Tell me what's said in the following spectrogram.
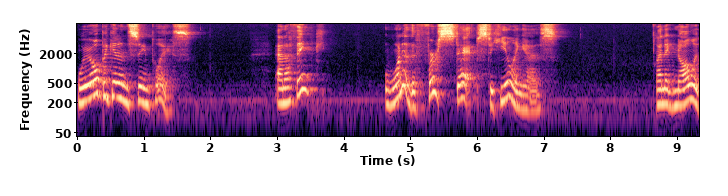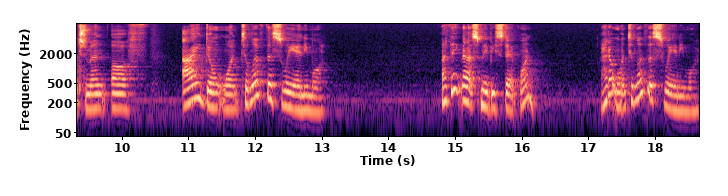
We all begin in the same place. And I think one of the first steps to healing is an acknowledgement of, I don't want to live this way anymore. I think that's maybe step one. I don't want to live this way anymore.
